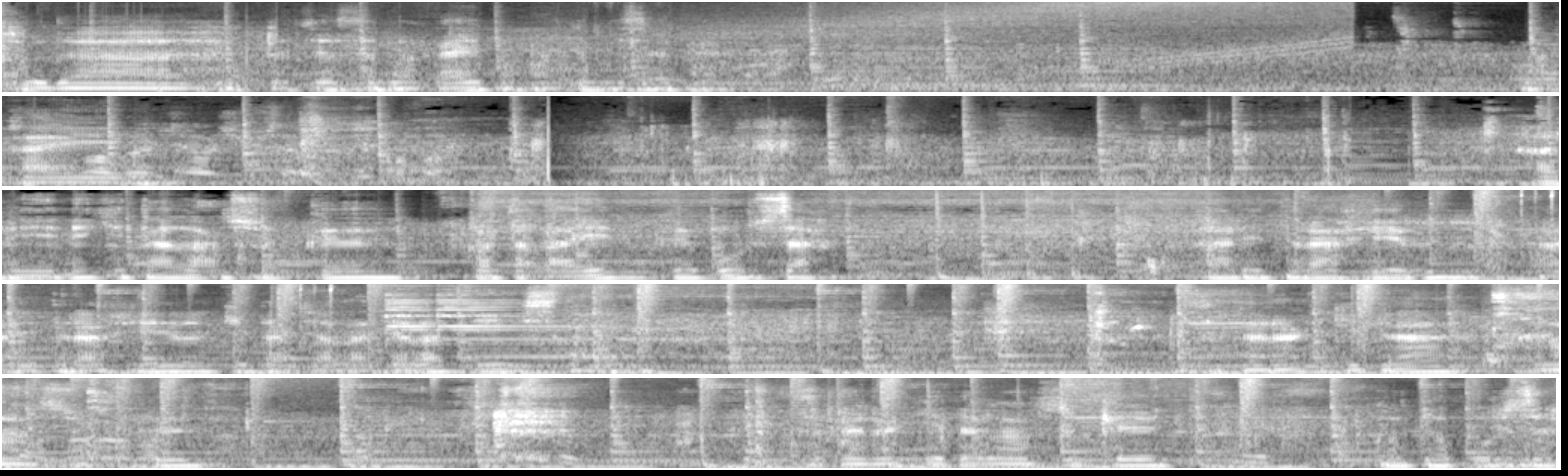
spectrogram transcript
Sudah kerja sebagai pemandu wisata. Pakai Hari ini kita langsung ke kota lain, ke Bursa. Hari terakhir, hari terakhir kita jalan-jalan di Istanbul. Sekarang kita langsung ke sekarang kita langsung ke kota Bursa.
